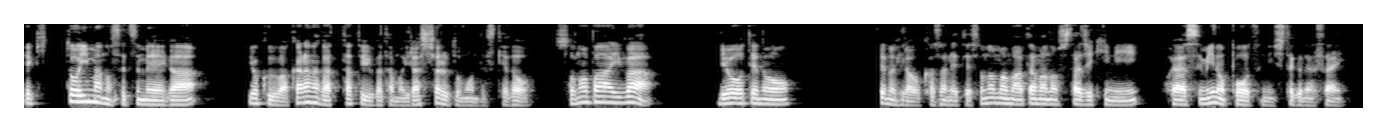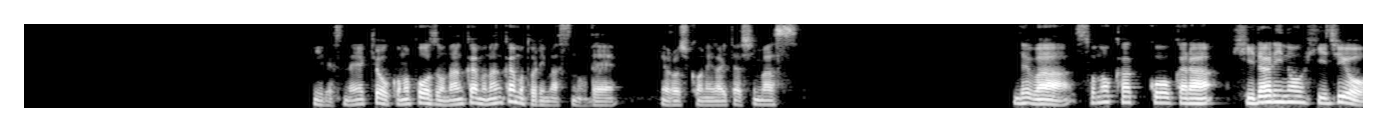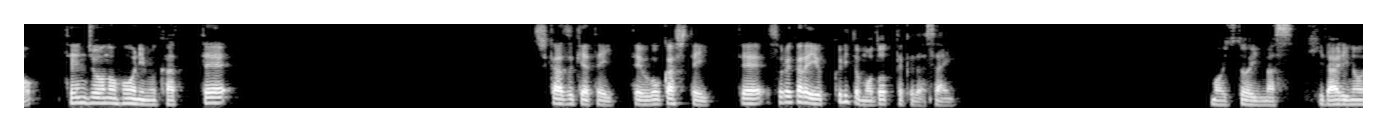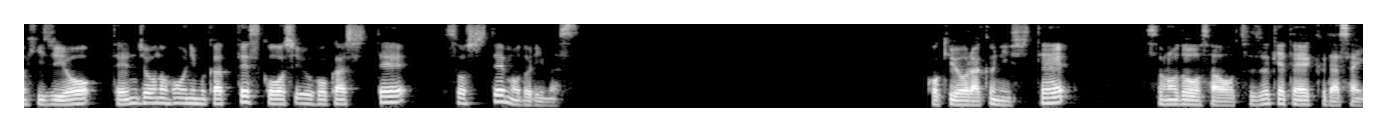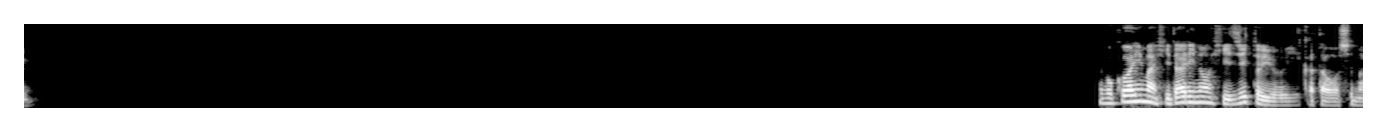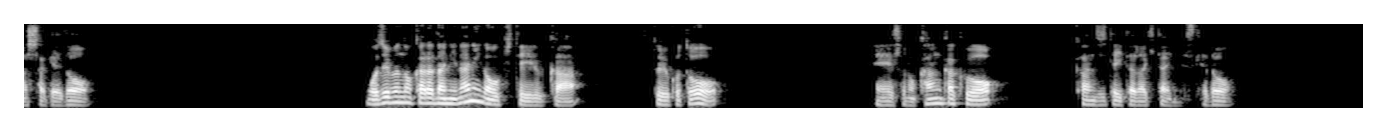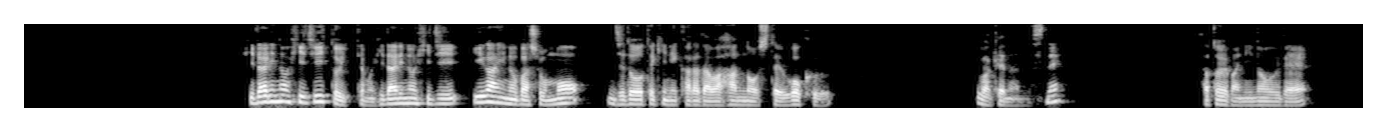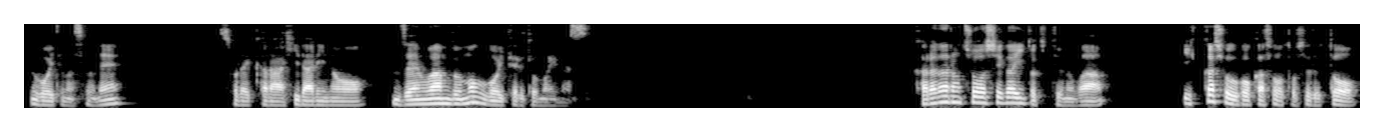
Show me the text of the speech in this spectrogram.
で、きっと今の説明がよくわからなかったという方もいらっしゃると思うんですけど、その場合は、両手の手のひらを重ねてそのまま頭の下敷きにお休みのポーズにしてください。いいですね。今日このポーズを何回も何回も取りますので、よろしくお願いいたします。では、その格好から左の肘を天井の方に向かって近づけていって動かしていって、それからゆっくりと戻ってください。もう一度言います。左の肘を天井の方に向かって少し動かして、そして戻ります。呼吸を楽にして、その動作を続けてください。僕は今左の肘という言い方をしましたけど、ご自分の体に何が起きているかということを、えー、その感覚を感じていただきたいんですけど、左の肘といっても左の肘以外の場所も自動的に体は反応して動くわけなんですね。例えば二の腕動いてますよね。それから左の前腕部も動いてると思います。体の調子がいい時っていうのは、一箇所動かそうとすると、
